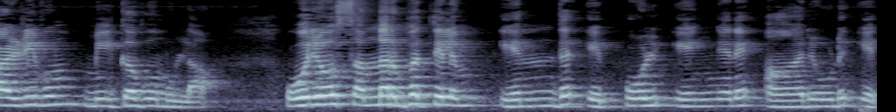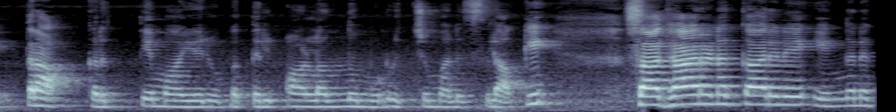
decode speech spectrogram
കഴിവും മികവുമുള്ള ഓരോ സന്ദർഭത്തിലും എന്ത് എപ്പോൾ എങ്ങനെ ആരോട് എത്ര കൃത്യമായ രൂപത്തിൽ അളന്നു മുറിച്ചു മനസ്സിലാക്കി സാധാരണക്കാരനെ എങ്ങനെ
